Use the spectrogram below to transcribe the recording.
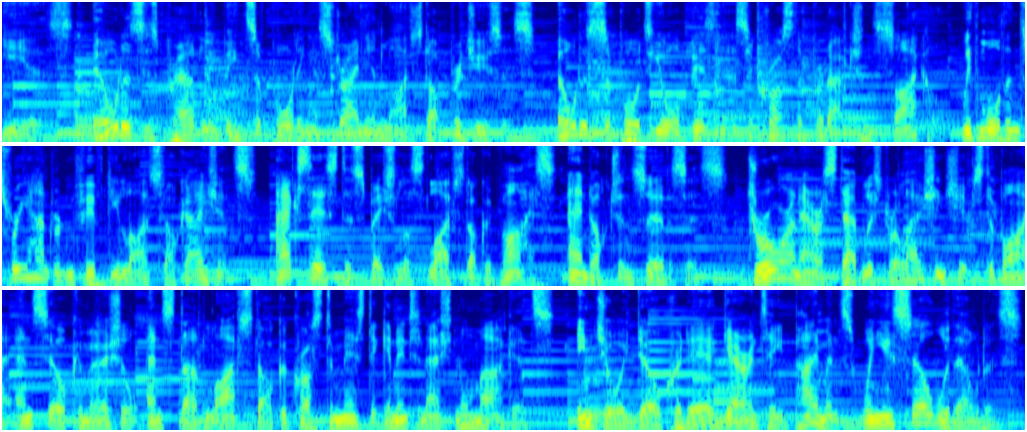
years, Elders has proudly been supporting Australian livestock producers. Elders supports your business across the production cycle with more than 350 livestock agents, access to specialist livestock advice and auction services. Draw on our established relationships to buy and sell commercial and stud livestock across domestic and international markets. Enjoy Del Credere guaranteed payments when you sell with Elders.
